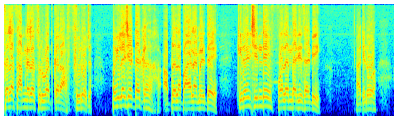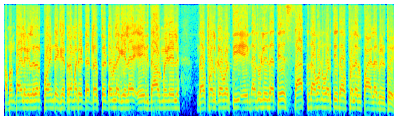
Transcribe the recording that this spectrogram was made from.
चला सामन्याला सुरुवात करा. फिरोज पहिलं षटक आपल्याला पाहायला मिळते. किरण शिंदे फलंदाजीसाठी. आपण पाहिलं गेलं तर पॉईंटच्या क्षेत्रामध्ये टटप तटवला गेलाय. एक धाव मिळेल धाव फलकावरती एक धाव जोडली जाते. सात धावांवरती धाव फलक पाहायला मिळतोय.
